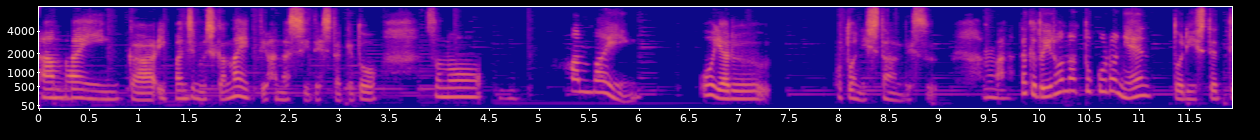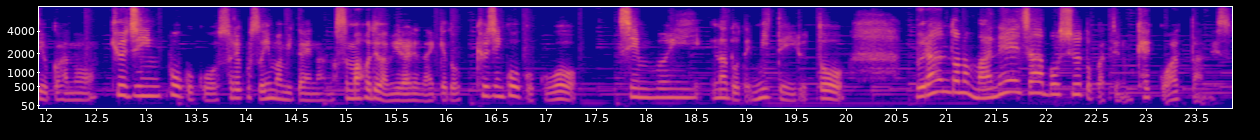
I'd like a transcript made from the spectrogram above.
販売員か一般事務しかないっていう話でしたけどその販売員をやることにしたんです。うん。あだけどいろんなところにエントリーしてっていうかあの求人広告をそれこそ今みたいなのスマホでは見られないけど求人広告を新聞などで見ているとブランドのマネージャー募集とかっていうのも結構あったんです。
